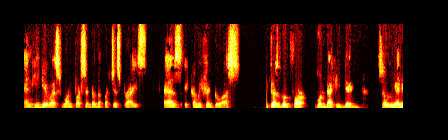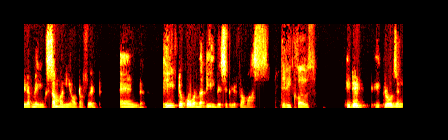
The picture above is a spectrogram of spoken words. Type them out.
and he gave us 1% of the purchase price as a commission to us. It was good for good that he did. So we ended up making some money out of it. And he took over the deal basically from us. Did he close? He did. He closed in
